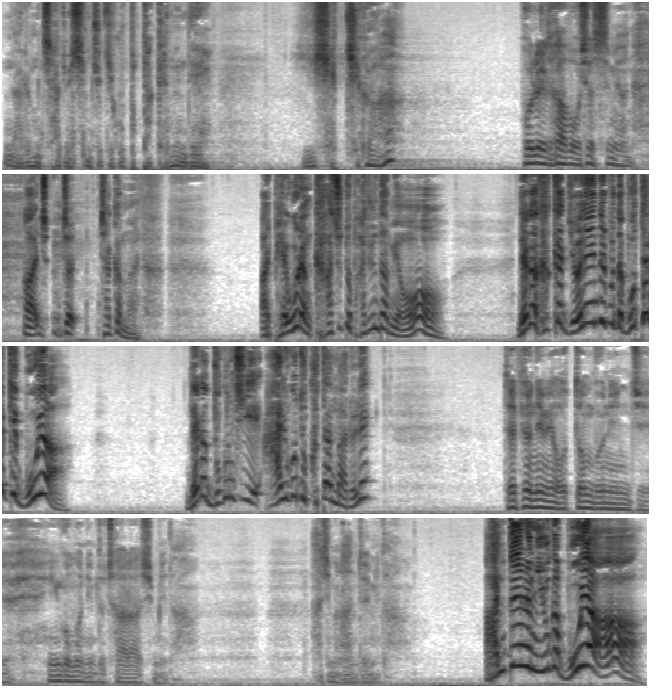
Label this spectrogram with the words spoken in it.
나름 자존심 죽이고 부탁했는데 이 새끼가? 볼일 다 보셨으면 아, 저, 저 잠깐만. 아, 배우랑 가수도 봐준다며. 내가 그깟 연예인들보다 못할 게 뭐야? 내가 누군지 알고도 그딴 말을 해? 대표님이 어떤 분인지 인고모님도 잘 아십니다. 하지만 안 됩니다. 안 되는 이유가 뭐야?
